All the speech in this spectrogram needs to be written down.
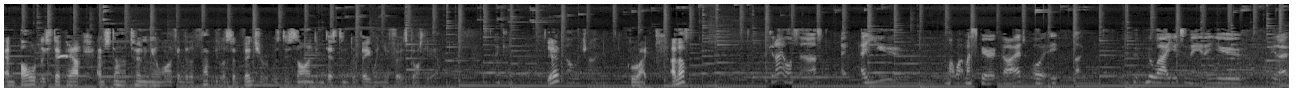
and boldly step out and start turning your life into the fabulous adventure it was designed and destined to be when you first got here. Yeah? I will try. Great. Enough? Can I also ask, are you my, my spirit guide, or like, who, are you to me? Are you, you know,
